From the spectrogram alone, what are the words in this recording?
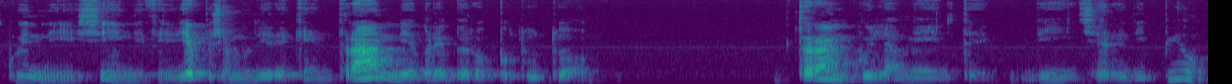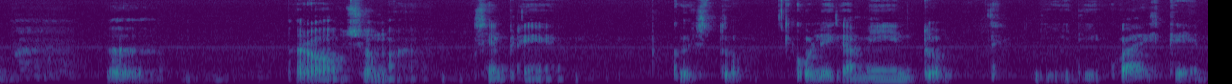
Quindi sì, in definitiva possiamo dire che entrambi avrebbero potuto tranquillamente vincere di più, eh, però insomma sempre questo collegamento di, di qualche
